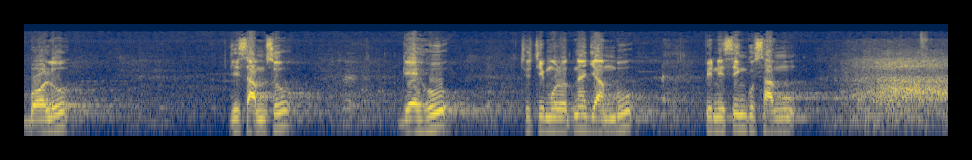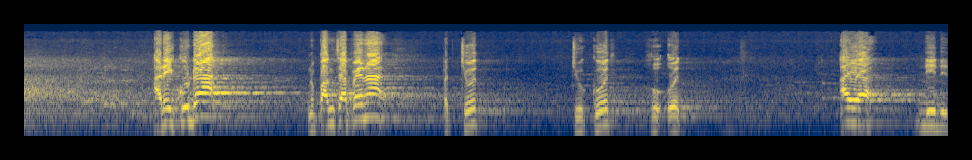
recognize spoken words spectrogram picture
bolu di samsu gehu cuci mulutnya jambu finishing ku ari kuda numpang capena pecut jukut huut. Ayah di, di,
